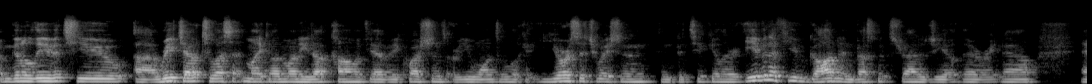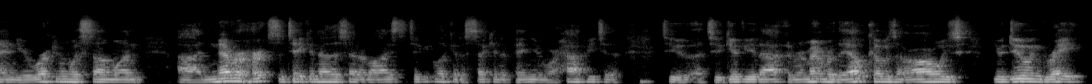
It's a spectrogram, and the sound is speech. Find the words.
I'm going to leave it to you. Uh, reach out to us at mikeonmoney.com if you have any questions or you want to look at your situation in, in particular. Even if you've got an investment strategy out there right now and you're working with someone, uh, never hurts to take another set of eyes to take a look at a second opinion. We're happy to to uh, to give you that. And remember, the outcomes are always you're doing great.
